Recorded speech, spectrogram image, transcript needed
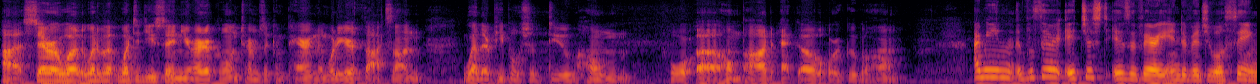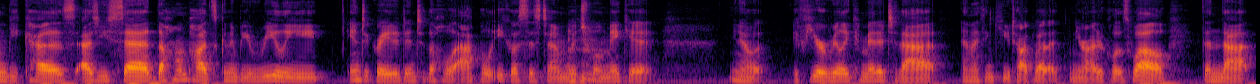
Uh, Sarah, what, what, about, what did you say in your article in terms of comparing them? What are your thoughts on whether people should do Home or uh, HomePod, Echo, or Google Home? I mean, well, there it just is a very individual thing because, as you said, the HomePod's going to be really integrated into the whole Apple ecosystem, which will make it, you know, if you're really committed to that, and I think you talk about it in your article as well, then that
